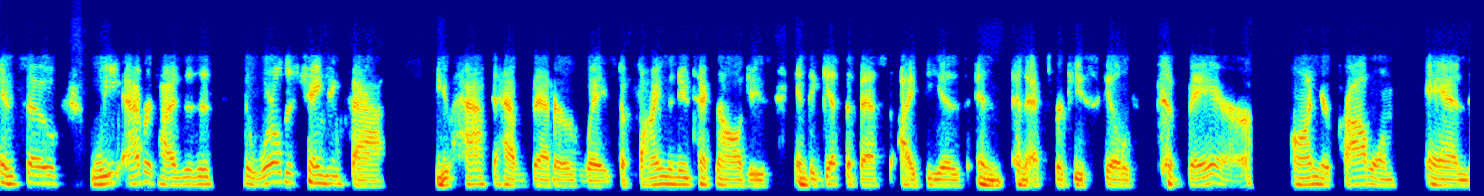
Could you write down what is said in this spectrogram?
And so we advertise as the world is changing fast. You have to have better ways to find the new technologies and to get the best ideas and, and expertise skills to bear on your problem and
